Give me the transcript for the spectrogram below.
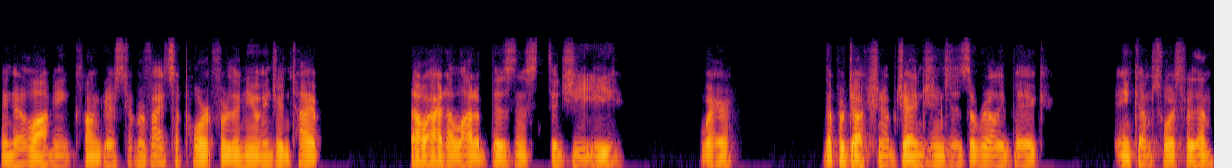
and they're lobbying Congress to provide support for the new engine type. That will add a lot of business to GE, where the production of jet engines is a really big income source for them.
